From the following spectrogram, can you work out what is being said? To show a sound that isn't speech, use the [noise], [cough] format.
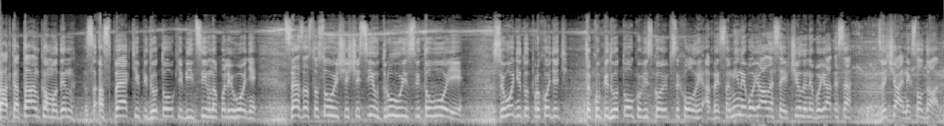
Обкатка танком один з аспектів підготовки бійців на полігоні. Це застосовуючи часів Другої світової. Сьогодні тут проходять таку підготовку військові психологи, аби самі не боялися і вчили не боятися звичайних солдат.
